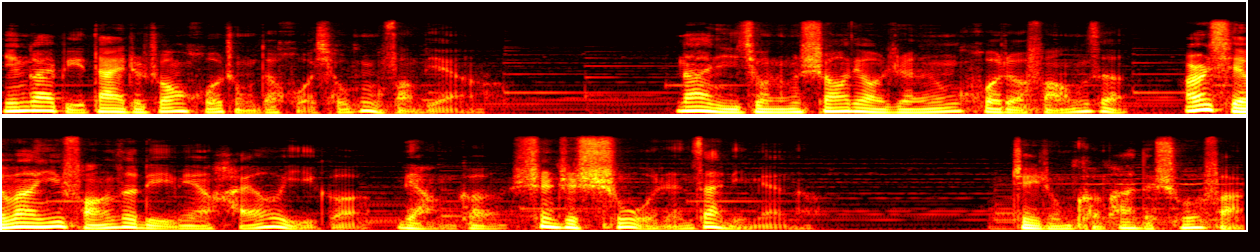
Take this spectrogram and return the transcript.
应该比带着装火种的火球更方便啊！那你就能烧掉人或者房子，而且万一房子里面还有一个、两个，甚至十五人在里面呢？这种可怕的说法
